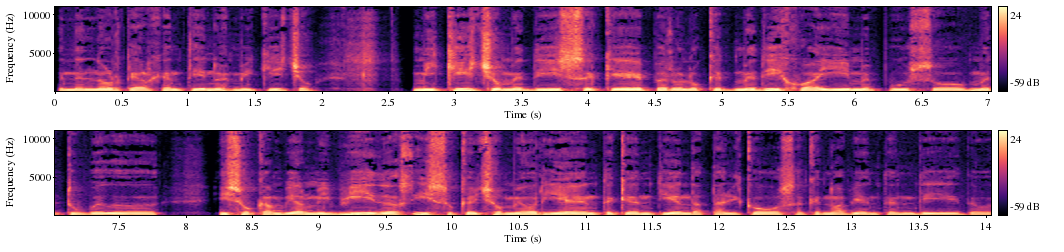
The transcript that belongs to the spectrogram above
en el norte argentino es Miquicho mi quicho me dice que, pero lo que me dijo ahí me puso, me tuve, hizo cambiar mi vida, hizo que yo me oriente, que entienda tal cosa que no había entendido.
